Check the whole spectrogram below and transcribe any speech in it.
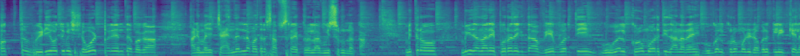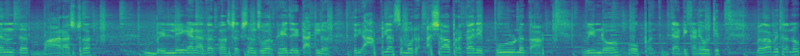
फक्त व्हिडिओ तुम्ही शेवटपर्यंत बघा आणि माझ्या चॅनलला मात्र सबस्क्राईब करायला विसरू नका. मित्र मी जाणार आहे परत एकदा वेबवरती गुगल क्रोमवरती जाणार आहे. गुगल क्रोमवरती डबल क्लिक केल्यानंतर Maharashtra. Building and other constructions work हे जरी टाकलं तरी आपल्यासमोर अशा प्रकारे पूर्णतः विंडो ओपन त्या ठिकाणी होते. बघा मित्रांनो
